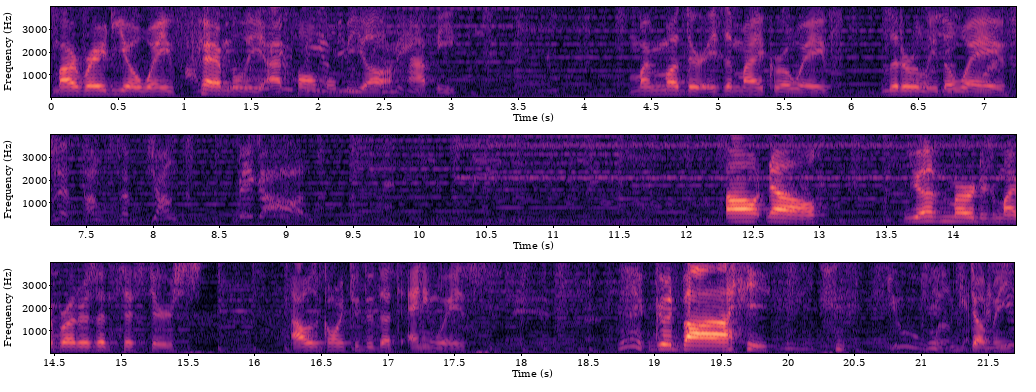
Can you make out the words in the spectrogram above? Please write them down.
My radio wave family at home will be all happy. My mother is a microwave. Literally the wave. Worthless hunks of junk, be gone. Oh no. You have murdered my brothers and sisters. I was going to do that anyways. Goodbye. You will get Dummy.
